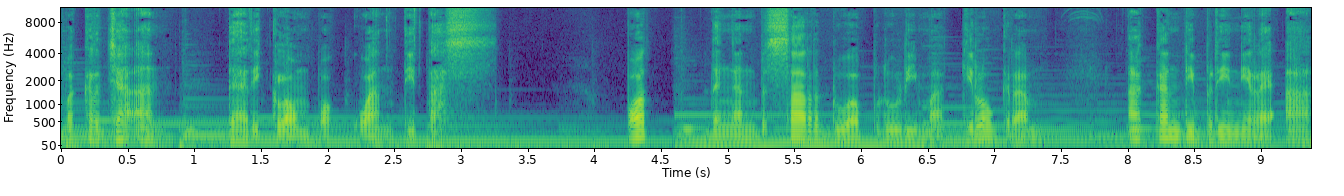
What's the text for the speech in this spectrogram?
pekerjaan dari kelompok kuantitas. Pot dengan besar 25 kg akan diberi nilai A,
